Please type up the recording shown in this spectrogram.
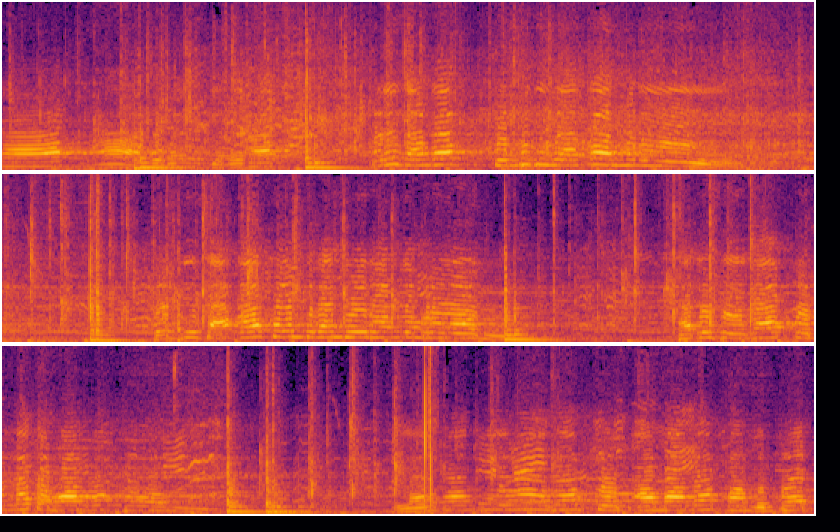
ครับอ่าผมไม่ได้เกียรติด้วยครับคนที่สามครับคุณพิทยาก้อนมณีคนที่สามครับคุณประดันยูทองจำรูนท่านที่สี่ครับคุณนัทพรคงพงศ์และท่านที่ห้าครับคุณอมานัตน์ความบุญเพชร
